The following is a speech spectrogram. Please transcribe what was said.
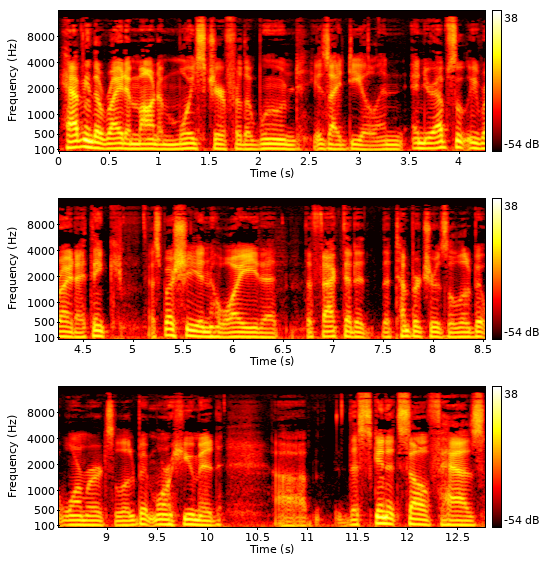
having the right amount of moisture for the wound is ideal. And and you're absolutely right. I think especially in Hawaii that the fact that it, the temperature is a little bit warmer, it's a little bit more humid. Uh, the skin itself has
